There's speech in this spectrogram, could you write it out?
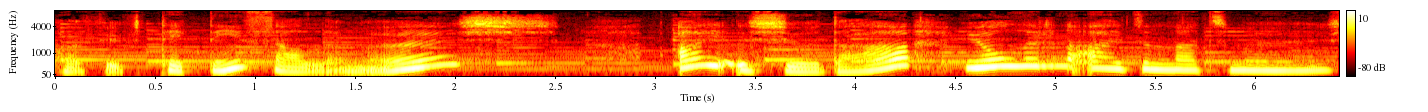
hafif tekneyi sallamış. Ay ışığı da yollarını aydınlatmış.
